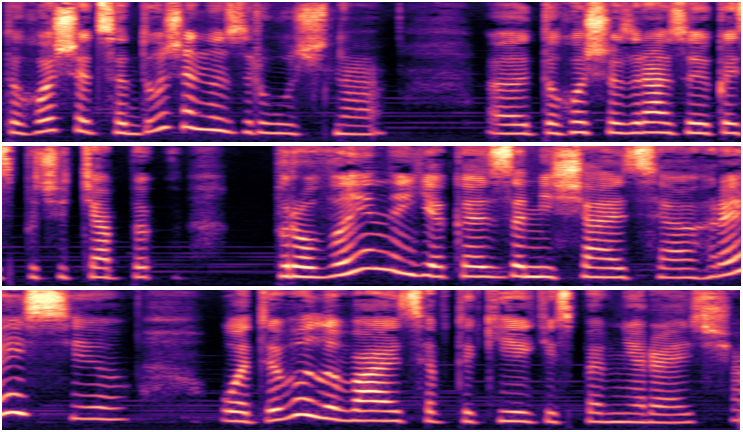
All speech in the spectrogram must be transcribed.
Того, що це дуже незручно, е, того, що зразу якесь почуття провини, яке заміщається агресією, от і виливається в такі якісь певні речі.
